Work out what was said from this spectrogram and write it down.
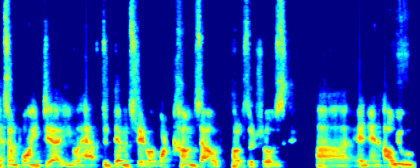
at some point, uh, you have to demonstrate what, what comes out also shows uh, and and how you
